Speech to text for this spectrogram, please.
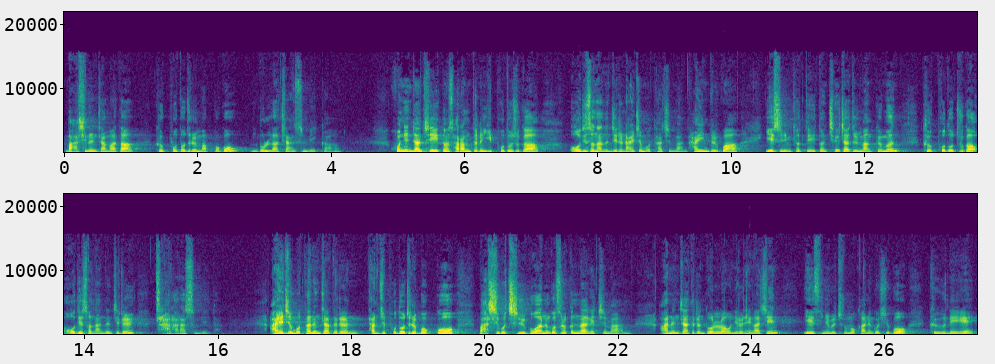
마시는 자마다 그 포도주를 맛보고 놀라지 않습니까? 혼인잔치에 있던 사람들은 이 포도주가 어디서 났는지는 알지 못하지만 하인들과 예수님 곁에 있던 제자들만큼은 그 포도주가 어디서 났는지를 잘 알았습니다. 알지 못하는 자들은 단지 포도주를 먹고 마시고 즐거워하는 것으로 끝나겠지만 아는 자들은 놀라운 일을 행하신 예수님을 주목하는 것이고 그 은혜에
